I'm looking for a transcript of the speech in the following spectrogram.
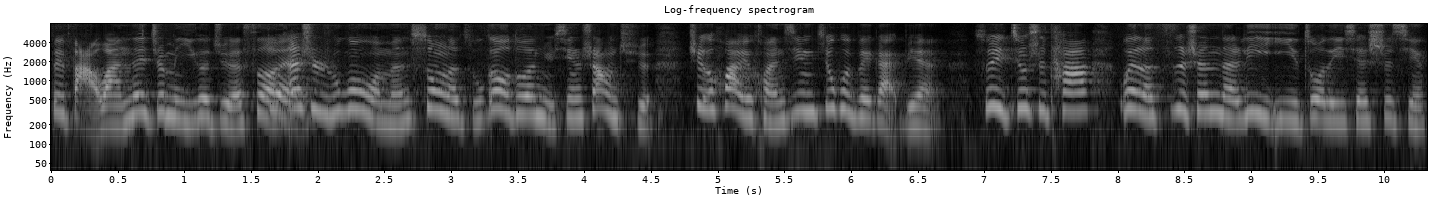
被把玩的这么一个角色，但是如果我们送了足够多女性上去，这个话语环境就会被改变。所以就是她为了自身的利益做的一些事情，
